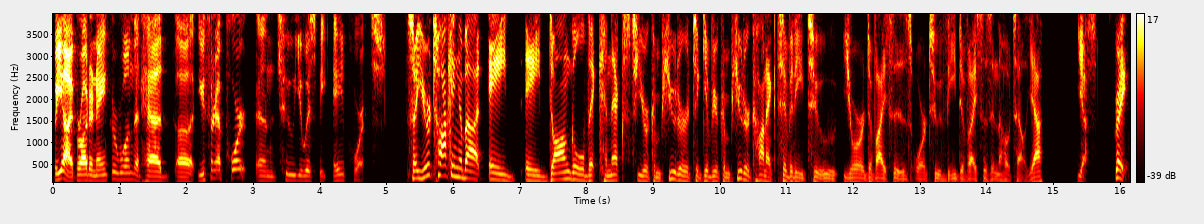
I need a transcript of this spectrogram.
but yeah, I brought an Anker one that had uh, Ethernet port and two USB A ports. So you're talking about a a dongle that connects to your computer to give your computer connectivity to your devices or to the devices in the hotel. Yeah. Yes. Great.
